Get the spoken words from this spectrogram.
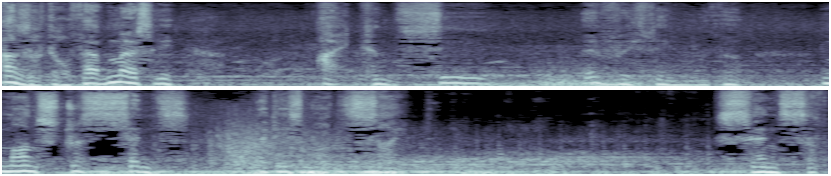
Azathoth, have mercy. I can see everything with a monstrous sense that is not sight. Sense of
